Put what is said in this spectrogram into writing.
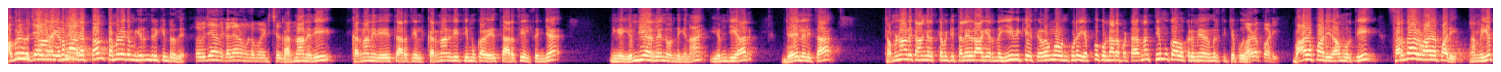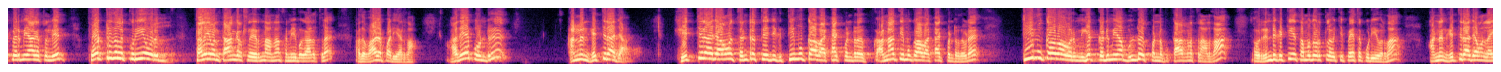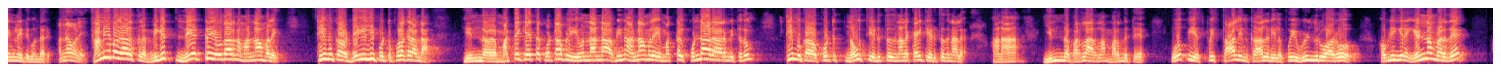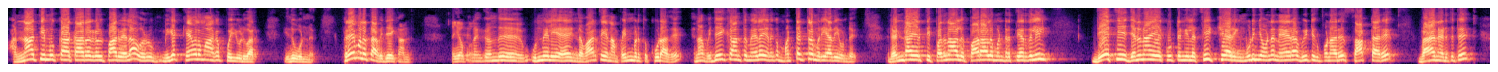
அவர்களுக்கான இடமாகத்தான் தமிழகம் இருந்திருக்கின்றது. விஜயகாந்த் கல்யாண மண்டபம் அடிச்சது. கருணாநிதி கருணாநிதி எதிர்த்து அரசியல் கருணாநிதி திமுகவை எதிர்த்து அரசியல் செஞ்ச நீங்க எம்ஜிஆர்ல இருந்து வந்தீங்கன்னா எம்ஜிஆர் ஜெயலலிதா தமிழ்நாடு காங்கிரஸ் கமிட்டி தலைவராக இருந்த ஈவி கே இளங்கோவன் கூட எப்ப கொண்டாடப்பட்டார்னா திமுகவை கடுமையாக விமர்சிச்ச போது. வாழப்பாடி. வாழப்பாடி ராமூர்த்தி சர்தார் வாழப்பாடி. நான் மிக பெருமையாக சொல்வேன் போற்றுதலுக்குரிய ஒரு தலைவன் காங்கிரஸ்ல இருந்தான்னா சமீப காலத்துல அது வாழப்பாடியார் தான் அதே போன்று அண்ணன் ஹெச் ராஜா. ஹெச் ராஜாவும் சென்ட்ரல் ஸ்டேஜுக்கு திமுகவை அட்டாக் பண்ற அண்ணா திமுகவை அட்டாக் பண்றதை விட திமுகவை அவர் மிக கடுமையா புல்டோஸ் பண்ண காரணத்தினால தான் அவர் ரெண்டு கட்சியும் சமதூரத்துல வச்சு பேசக்கூடியவர் தான் அண்ணன் ஹெச் ராஜாவும் லைம் லைட்டுக்கு வந்தாரு. அண்ணாமலை. சமீப காலத்துல மிக நேற்றைய உதாரணம் அண்ணாமலை. திமுக டெய்லி போட்டு புழக்கிறான்டா இந்த மட்டைக்கேத்த கொட்டாப்புளி இவன் தாண்டா அப்படின்னு அண்ணாமலையை மக்கள் கொண்டாட ஆரம்பித்ததும் திமுகவை போட்டு நவுத்தி எடுத்ததுனால கைட்டி எடுத்ததுனால. ஆனா இந்த வரலாறுலாம் மறந்துட்டு ஓபிஎஸ் போய் ஸ்டாலின் காலடியில போய் விழுந்துருவாரோ அப்படிங்கிற எண்ணம் வருது அதிமுக காரர்கள் பார்வையில அவர் மிக கேவலமாக போய் விடுவார் இது ஒண்ணு. பிரேமலதா விஜயகாந்த். ஐயோ. எனக்கு வந்து உண்மையிலேயே இந்த வார்த்தையை நான் பயன்படுத்தக்கூடாது ஏன்னா விஜயகாந்த் மேல எனக்கு மட்டற்ற மரியாதை உண்டு. ரெண்டாயிரத்தி பதினாலு பாராளுமன்ற தேர்தலில் தேசிய ஜனநாயக கூட்டணியில சீட் ஷேரிங் முடிஞ்ச உடனே நேரா வீட்டுக்கு போனாரு சாப்பிட்டாரு வேன் எடுத்துட்டு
